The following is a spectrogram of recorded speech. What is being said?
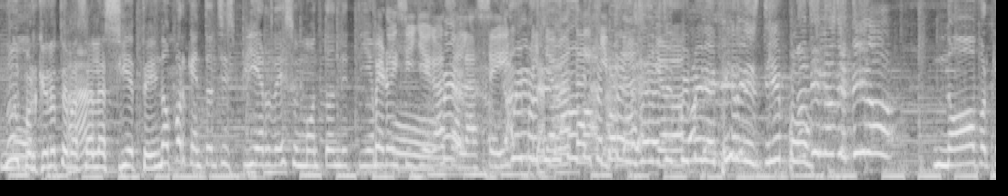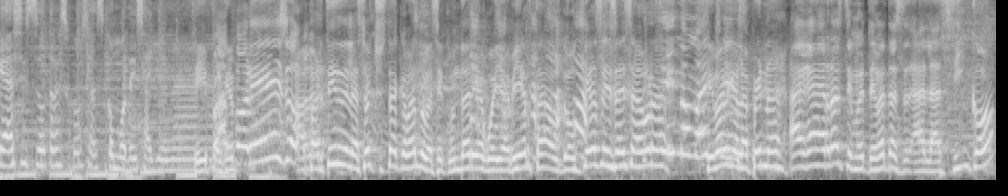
No, ¿y por qué no te vas Ah. a las 7? No, porque entonces pierdes un montón de tiempo. Pero y si llegas a las seis, Güey, pero si ya no, vas no te paras a las 5 y media y pierdes tiempo. ¡No tiene sentido! No, porque haces otras cosas, como desayunar. Sí, por Ah, ejemplo. por eso. A partir de las 8 está acabando la secundaria, güey, abierta. ¿O, o qué haces a esa hora? Sí, no manches. que valga la pena. Agarras, te, te metas a las 5,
